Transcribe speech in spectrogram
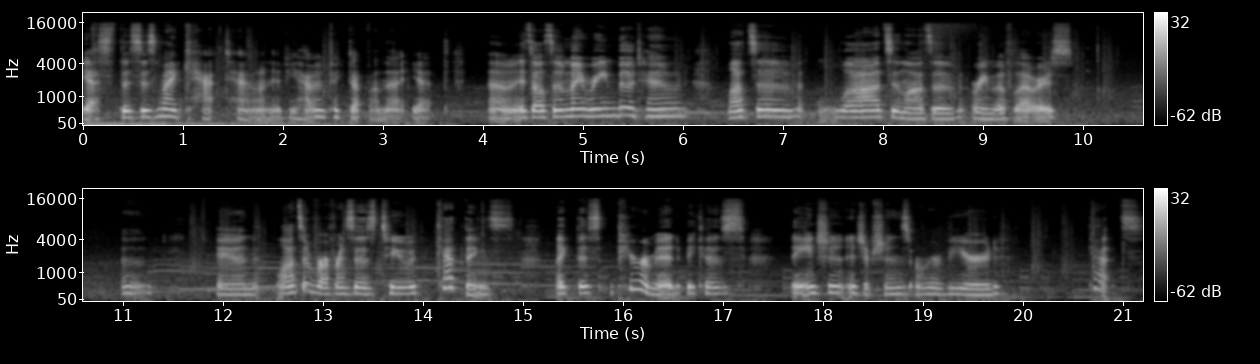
Yes, this is my cat town, if you haven't picked up on that yet. Um, it's also my rainbow town. Lots of, lots and lots of rainbow flowers. Uh, and lots of references to cat things. Like this pyramid, because the ancient Egyptians revered cats.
